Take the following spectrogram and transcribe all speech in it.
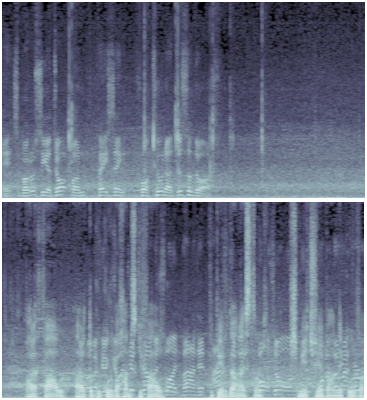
It's Borussia Dortmund facing Fortuna Düsseldorf. Ale faul, ale to był kurwa chamski faul. Wypierdalaj stąd, śmieci jebany, kurwa.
